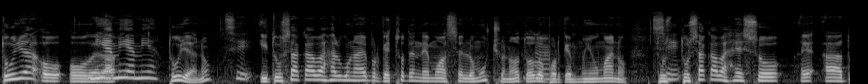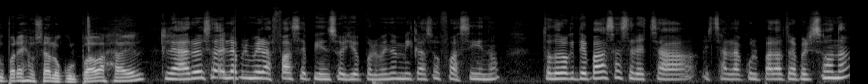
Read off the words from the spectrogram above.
tuya o, de mía, mía, mía. Tuya, ¿no? Sí. ¿Y tú sacabas alguna vez, porque esto tendemos a hacerlo mucho, ¿no? Todo, porque es muy humano. ¿Tú, ¿Tú, sacabas eso eh, a tu pareja? O sea, ¿lo culpabas a él? Claro, esa es la primera fase, pienso yo. Por lo menos en mi caso fue así, ¿no? Todo lo que te pasa se le echa, echar la culpa a la otra persona.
